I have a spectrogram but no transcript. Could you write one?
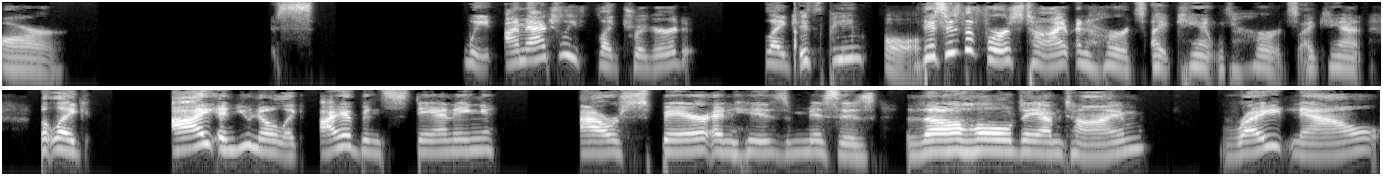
are wait i'm actually like triggered like it's painful. this is the first time and Hertz i can't with Hertz i can't but like i and you know like i have been standing our spare and his misses the whole damn time right now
